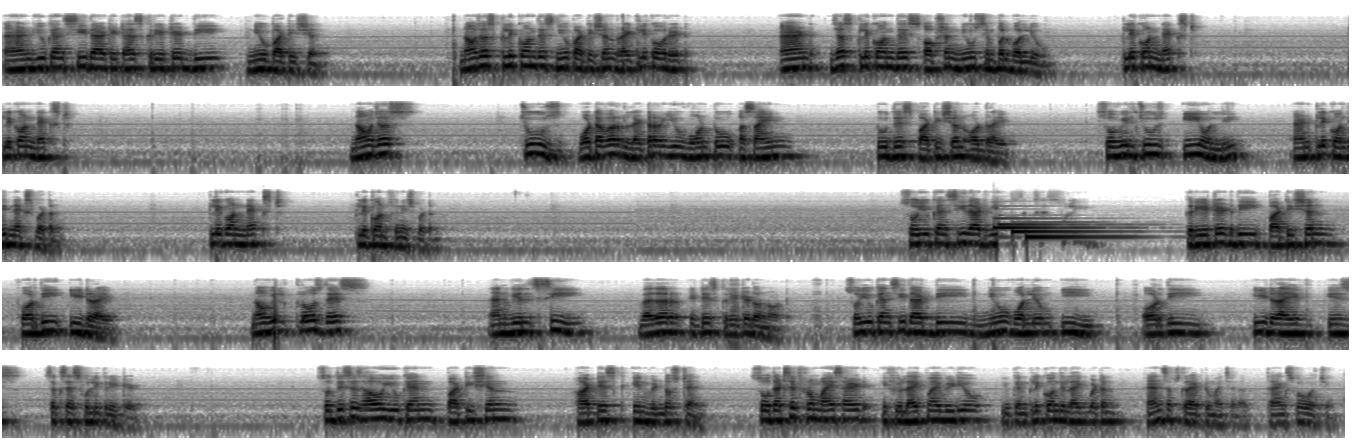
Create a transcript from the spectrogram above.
And you can see that it has created the new partition. Now just click on this new partition right click over it. And just click on this option new simple volume. Click on next click on next. Now just choose whatever letter you want to assign to this partition or drive. So we'll choose E only and click on the next button. Click on next click on finish button. So you can see that we have successfully created the partition for the E drive now we'll close this and we'll see whether it is created or not. So you can see that the new volume E or the E drive is successfully created. So this is how you can partition hard disk in Windows 10 so that's it from my side. If you like my video you can click on the like button and subscribe to my channel. Thanks for watching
